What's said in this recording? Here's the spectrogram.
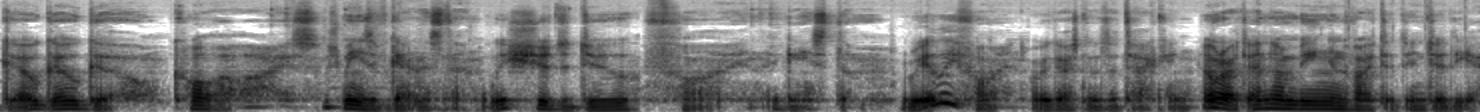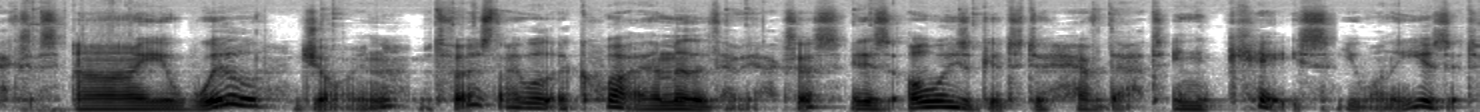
Go, go, go. Call allies. Which means Afghanistan. We should do fine against them. Really fine. Or you guys not attacking. Alright, and I'm being invited into the Axis. I will join, but first I will acquire military access. It is always good to have that in case you want to use it.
